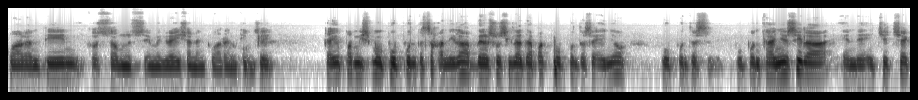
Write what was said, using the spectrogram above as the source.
quarantine, Customs, Immigration, and Quarantine. Okay. sir. Kayo pa mismo pupunta sa kanila versus sila dapat pupunta sa inyo. Pupunta, pupuntahan nyo sila and then i-check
